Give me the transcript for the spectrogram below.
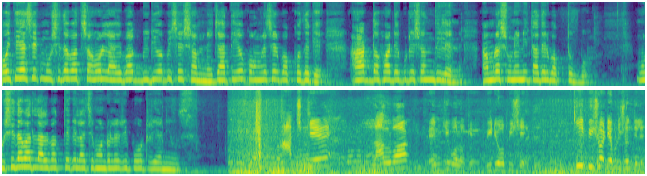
ঐতিহাসিক মুর্শিদাবাদ শহর লালবাগ বিডিও অফিসের সামনে জাতীয় কংগ্রেসের পক্ষ থেকে আট দফা ডেপুটেশন দিলেন। আমরা শুনেনি তাদের বক্তব্য। মুর্শিদাবাদ লালবাগ থেকে লাচি মণ্ডলের রিপোর্ট রিয়া নিউজ। আজকে লালবাগ এমজি বলকে বিডিও অফিসে কি বিষয় ডেপুটেশন দিলেন?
